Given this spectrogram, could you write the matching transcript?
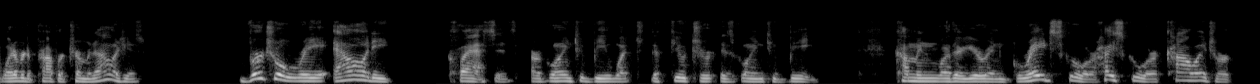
whatever the proper terminology is. Virtual reality classes are going to be what the future is going to be. Coming, whether you're in grade school or high school or college or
